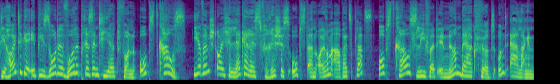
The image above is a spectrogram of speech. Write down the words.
Die heutige Episode wurde präsentiert von Obst Kraus. Ihr wünscht euch leckeres, frisches Obst an eurem Arbeitsplatz? Obst Kraus liefert in Nürnberg, Fürth und Erlangen.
